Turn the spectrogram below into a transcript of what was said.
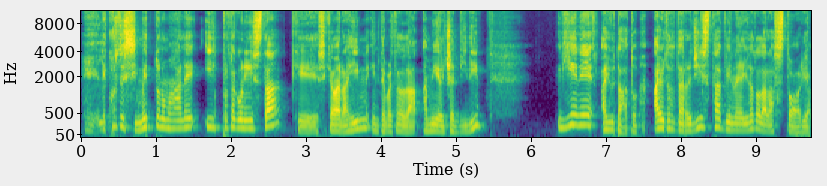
eh, le cose si mettono male, il protagonista, che si chiama Rahim, interpretato da Amir Jadidi, viene aiutato, aiutato dal regista, viene aiutato dalla storia.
